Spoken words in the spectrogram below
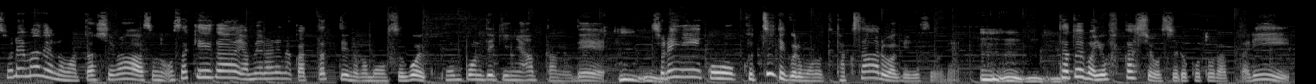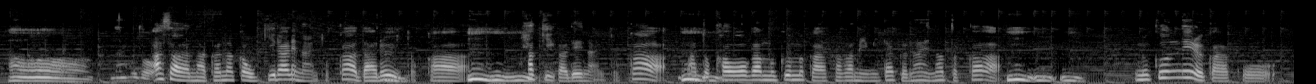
それまでの私は、そのお酒がやめられなかったっていうのがもうすごい根本的にあったので、うんうん、それにこうくっついてくるものってたくさんあるわけですよね。うんうんうんうん。例えば夜更かしをすることだったり、ああなるほど。朝なかなか起きられないとか、だるいとかう、ん。うんうん覇気が出ないとか、うんうん。あと顔がむくむから鏡見たくないなとか、うんうんうん。むくんでるからこう、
